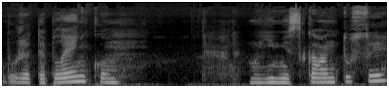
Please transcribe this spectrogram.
Дуже тепленько. Мої міскантуси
